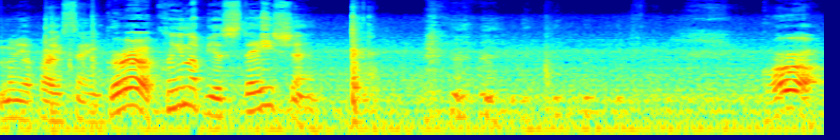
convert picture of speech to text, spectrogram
I know you're probably saying, girl, clean up your station. girl.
